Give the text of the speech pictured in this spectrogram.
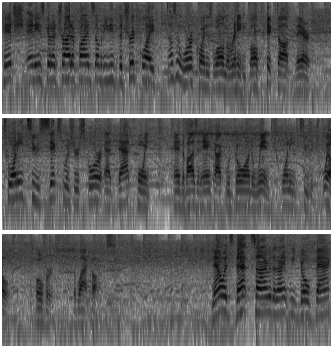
pitch, and he's going to try to find somebody. The trick play doesn't work quite as well in the rain. Ball picked off there. 22-6 was your score at that point, and Deposit Hancock would go on to win 22-12 over the Blackhawks. Now it's that time of the night. We go back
